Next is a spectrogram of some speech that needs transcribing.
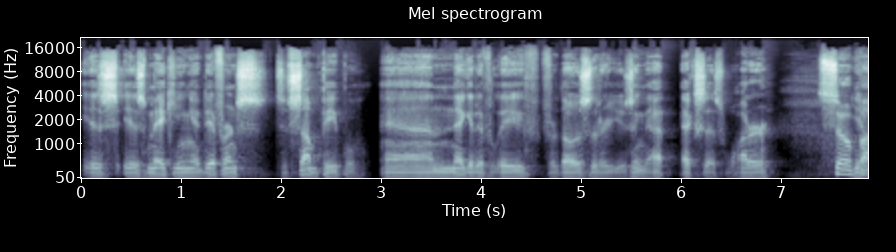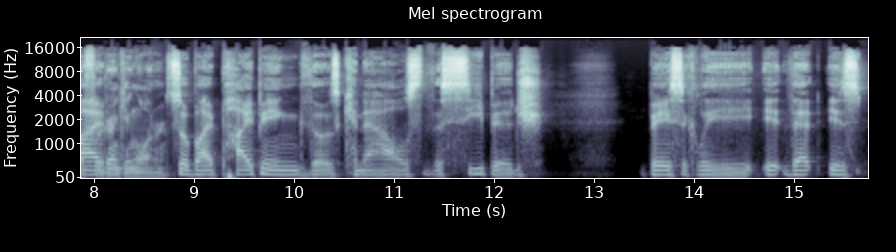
is is making a difference to some people and negatively for those that are using that excess water So know, by for drinking water. So by piping those canals, the seepage basically it, that is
